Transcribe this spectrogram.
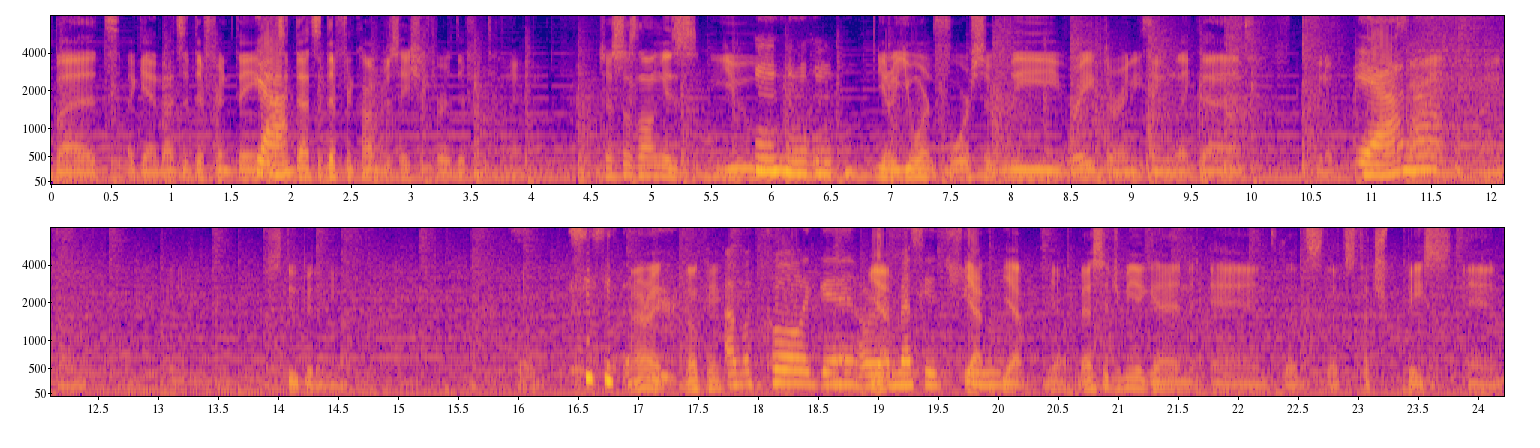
But again, that's a different thing. Yeah. That's, a, that's a different conversation for a different time. Just as long as you Mm-hmm. you know, you weren't forcibly raped or anything like that. You know, Yeah. fine, no. fine, fine. Stupid. But- all right, okay. I'm a call again or Yeah. message you. Yeah, yeah, yeah. Message me again, and let's let's touch base. And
